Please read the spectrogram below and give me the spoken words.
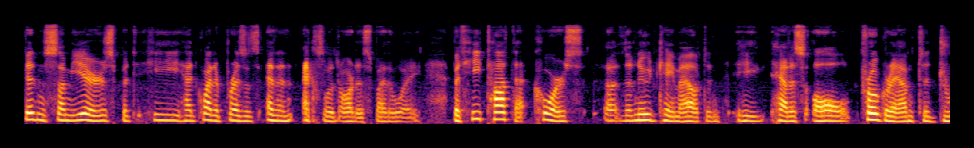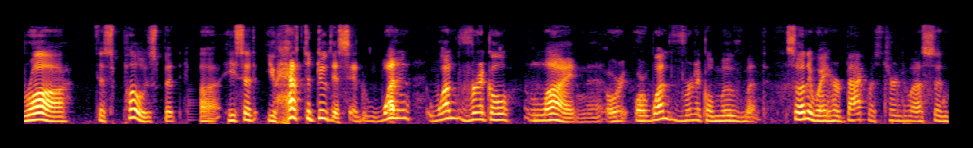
Been some years, but he had quite a presence and an excellent artist, by the way. But he taught that course. Uh, the nude came out, and he had us all programmed to draw this pose. But uh, he said you have to do this in one one vertical line or or one vertical movement. So anyway, her back was turned to us, and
